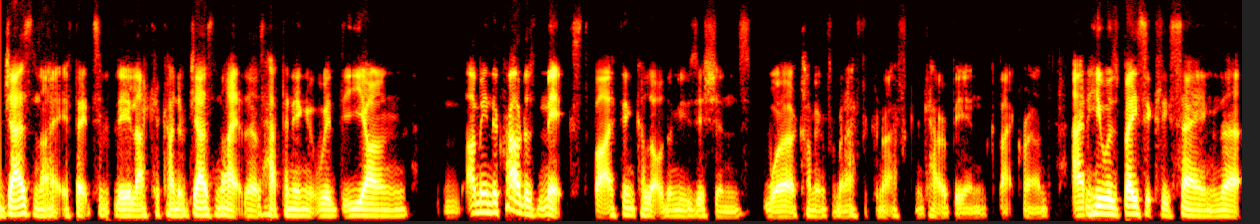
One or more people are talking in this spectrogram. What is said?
jazz night effectively like a kind of jazz night that was happening with the young I mean, the crowd was mixed, but I think a lot of the musicians were coming from an African or African Caribbean background. And he was basically saying that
